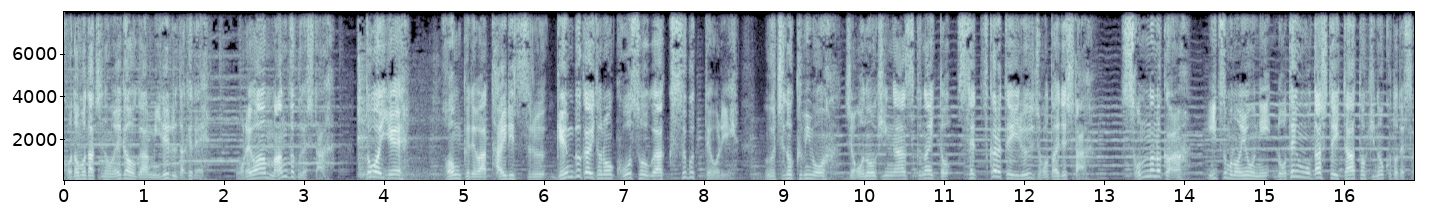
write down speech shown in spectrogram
子供たちの笑顔が見れるだけで俺は満足でした。とはいえ本家では対立する玄武会との構想がくすぶっておりうちの組も上納金が少ないとせっつかれている状態でした。そんな中いつものように露店を出していた時のことです。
